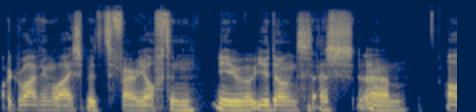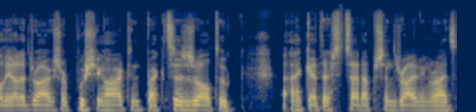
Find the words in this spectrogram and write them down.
or driving wise, but very often you you don't, as um, all the other drivers are pushing hard in practice as well to uh, get their setups and driving right.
